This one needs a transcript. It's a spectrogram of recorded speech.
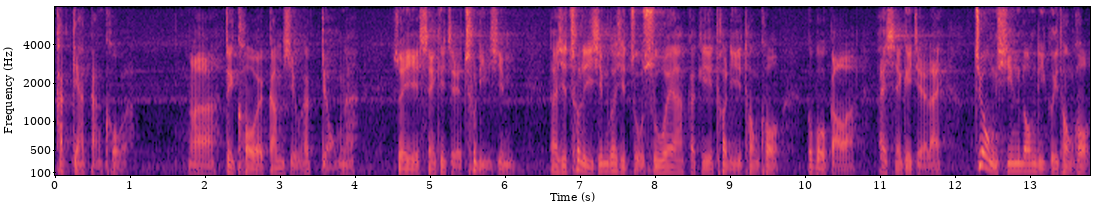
较惊艰苦啦啊，对苦的感受较强啊。所以生起一个出离心，但是出离心佫是自私的啊，家己脱离痛苦佫无够啊，爱生起一个来众生拢离开痛苦，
